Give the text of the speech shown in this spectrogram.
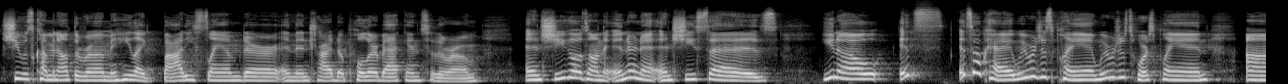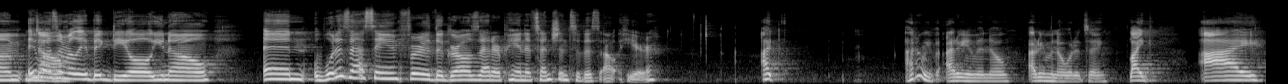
she was coming out the room and he like body slammed her and then tried to pull her back into the room. And she goes on the internet and she says, you know, it's it's okay. We were just playing. We were just horse playing. Um, it No. wasn't really a big deal, you know. And what is that saying for the girls that are paying attention to this out here? I I don't even I don't even know. I don't even know what it's saying. Like I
